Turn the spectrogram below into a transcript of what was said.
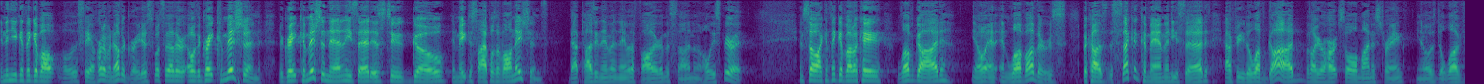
And then you can think about, well, let's see, I've heard of another greatest. What's the other? Oh, the Great Commission. The Great Commission, then, he said, is to go and make disciples of all nations, baptizing them in the name of the Father and the Son and the Holy Spirit. And so I can think about, okay, love God, you know, and, and love others. Because the second commandment, he said, after you to love God with all your heart, soul, mind, and strength, you know, is to love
